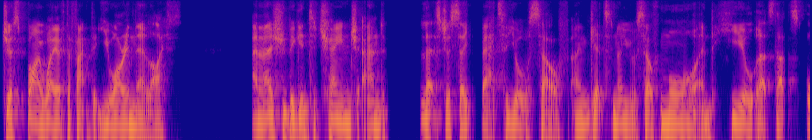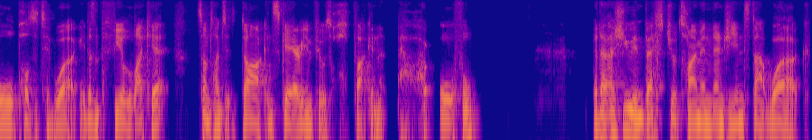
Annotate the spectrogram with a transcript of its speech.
just by way of the fact that you are in their life. And as you begin to change and let's just say better yourself and get to know yourself more and heal. That's that's all positive work. It doesn't feel like it. Sometimes it's dark and scary and feels fucking awful. But as you invest your time and energy into that work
